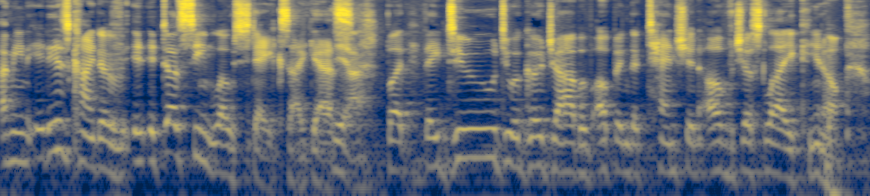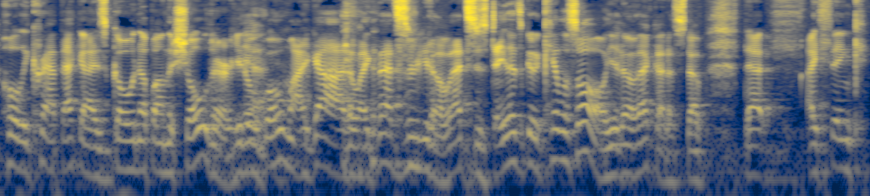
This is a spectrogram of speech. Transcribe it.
I mean it is kind of it, it does seem low stakes I guess. Yeah. But they do do a good job of upping the tension of just like you know holy crap that guy's going up on the shoulder. You know Yeah. oh my god like that's you know that's just that's going to kill us all. You know that kind of stuff. That I think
